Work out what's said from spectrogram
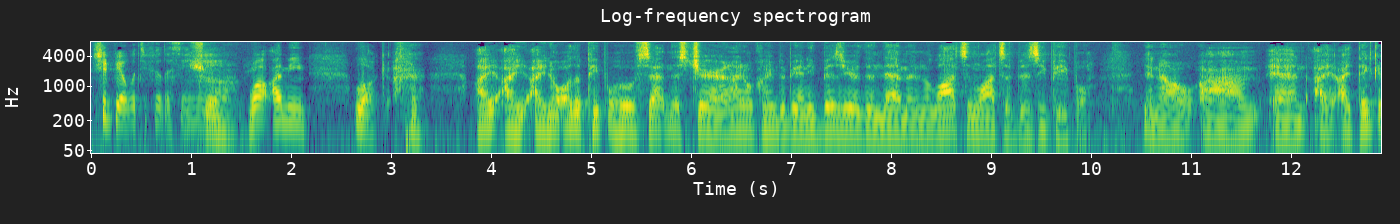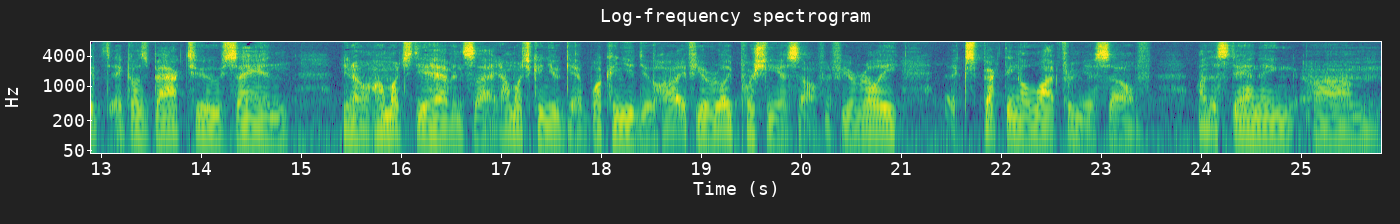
should be able to feel the same way? Sure. Well, I mean, look, I, I, I know other people who have sat in this chair, and I don't claim to be any busier than them, and lots and lots of busy people, you know. Um, and I, I think it, it goes back to saying, you know, how much do you have inside? How much can you give? What can you do? How, if you're really pushing yourself, if you're really expecting a lot from yourself, understanding um,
